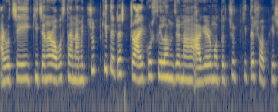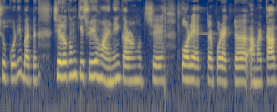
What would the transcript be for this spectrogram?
আর হচ্ছে এই কিচেনের অবস্থান, আমি চুটকিতে এটা ট্রাই করছিলাম যে না, আগের মতো চুটকিতে সব কিছু করি বাট সেরকম কিছুই হয়নি। কারণ হচ্ছে পরে একটার পর একটা আমার কাজ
